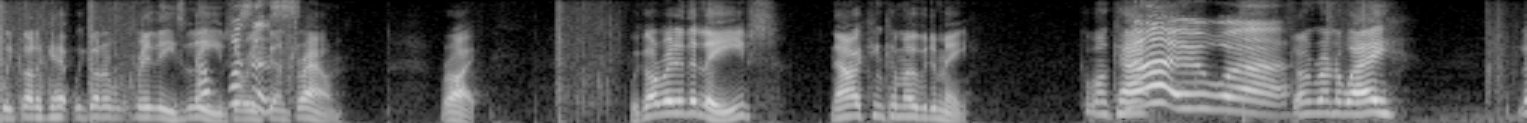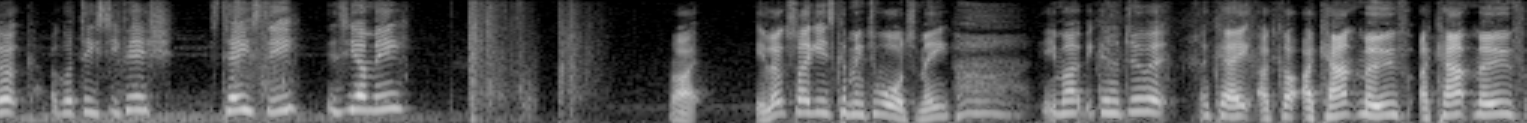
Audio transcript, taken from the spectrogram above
We got to get. We got to get rid of these leaves, or he's going to drown. Right. We got rid of the leaves. Now it can come over to me. Come on, cat. No. uh, Don't run away. Look, I got tasty fish. It's tasty. It's yummy. Right. He looks like he's coming towards me. he might be going to do it. Okay, I can't, I can't move. I can't move.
